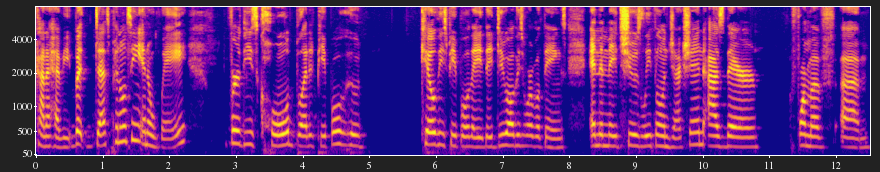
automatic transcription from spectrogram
kind of heavy, but death penalty in a way for these cold-blooded people who kill these people. They they do all these horrible things, and then they choose lethal injection as their form of um,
